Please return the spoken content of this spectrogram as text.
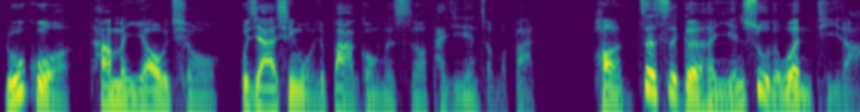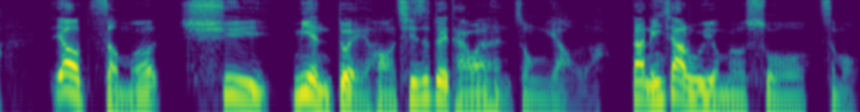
如果他们要求不加薪，我就罢工的时候，台积电怎么办？好，这是个很严肃的问题啦，要怎么去面对哈？其实对台湾很重要啦。那林夏如有没有说什么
